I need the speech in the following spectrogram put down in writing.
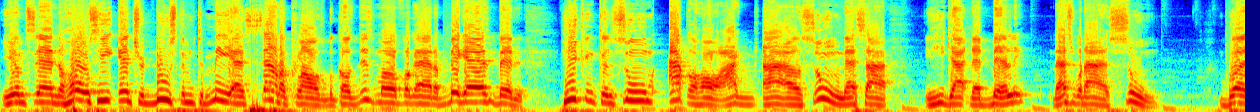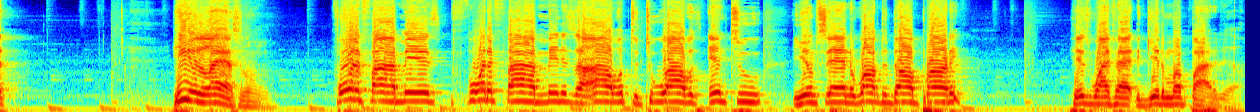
you know what I'm saying, the host, he introduced him to me as Santa Claus because this motherfucker had a big ass belly. He can consume alcohol. I, I assume that's how he got that belly. That's what I assume. But he didn't last long. 45 minutes, 45 minutes, an hour to two hours into, you know what I'm saying, the Rock the Dock party, his wife had to get him up out of there.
